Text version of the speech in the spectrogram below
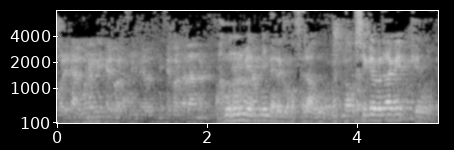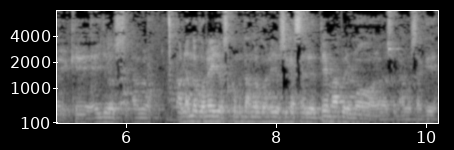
Por eso, algunos ni se, ni, ni se acordarán. ¿no? Algunos ni, ni, me reconocerá alguno, ¿no? no sí que es verdad que, que, bueno, que, que ellos, hablando con ellos, comentando con ellos, sí que ha salido el tema, pero no, no es una cosa que...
